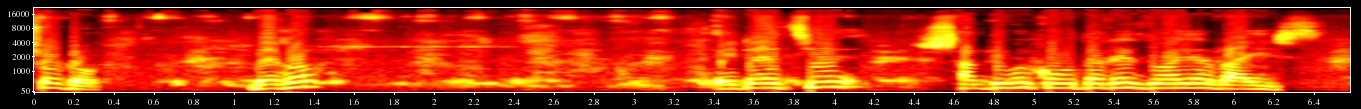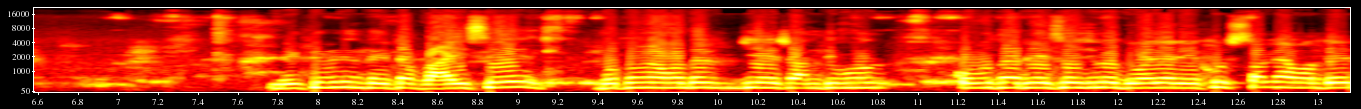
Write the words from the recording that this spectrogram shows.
ছোট। দেখো, এটা হচ্ছে শান্তিপুর কবুতর রেস দু হাজার বাইশ। দেখতে পাচ্ছেন এটা বাইশে প্রথমে আমাদের যে শান্তিপুর কবুতর রেস হয়েছিল দু হাজার একুশ সালে আমাদের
